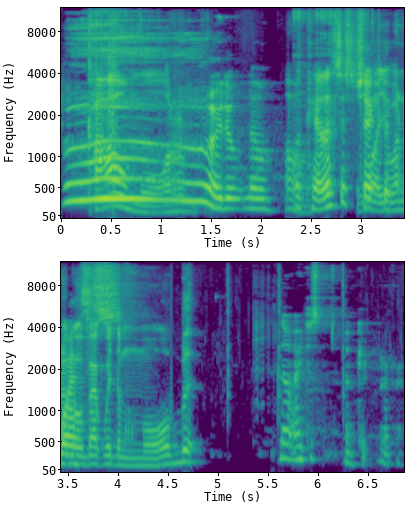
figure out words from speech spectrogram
Cow morb? I don't know. Oh. Okay, let's just check what, you wanna go back with the mob? No, I just okay, whatever.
